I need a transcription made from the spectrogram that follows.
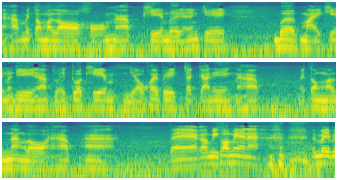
นะครับ ไม่ต้องมารอของนะครับเคมเลยเดี๋ยวยังเจเบิกใหม่เคมทันทีนะครับ ส่วนตัวเคมเดี๋ยวค่อยไปจัดการเองนะครับ ไม่ต้องมานั่งรอนะครับอ่าแต่ก็มีข้อแม่นะไม่ไป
